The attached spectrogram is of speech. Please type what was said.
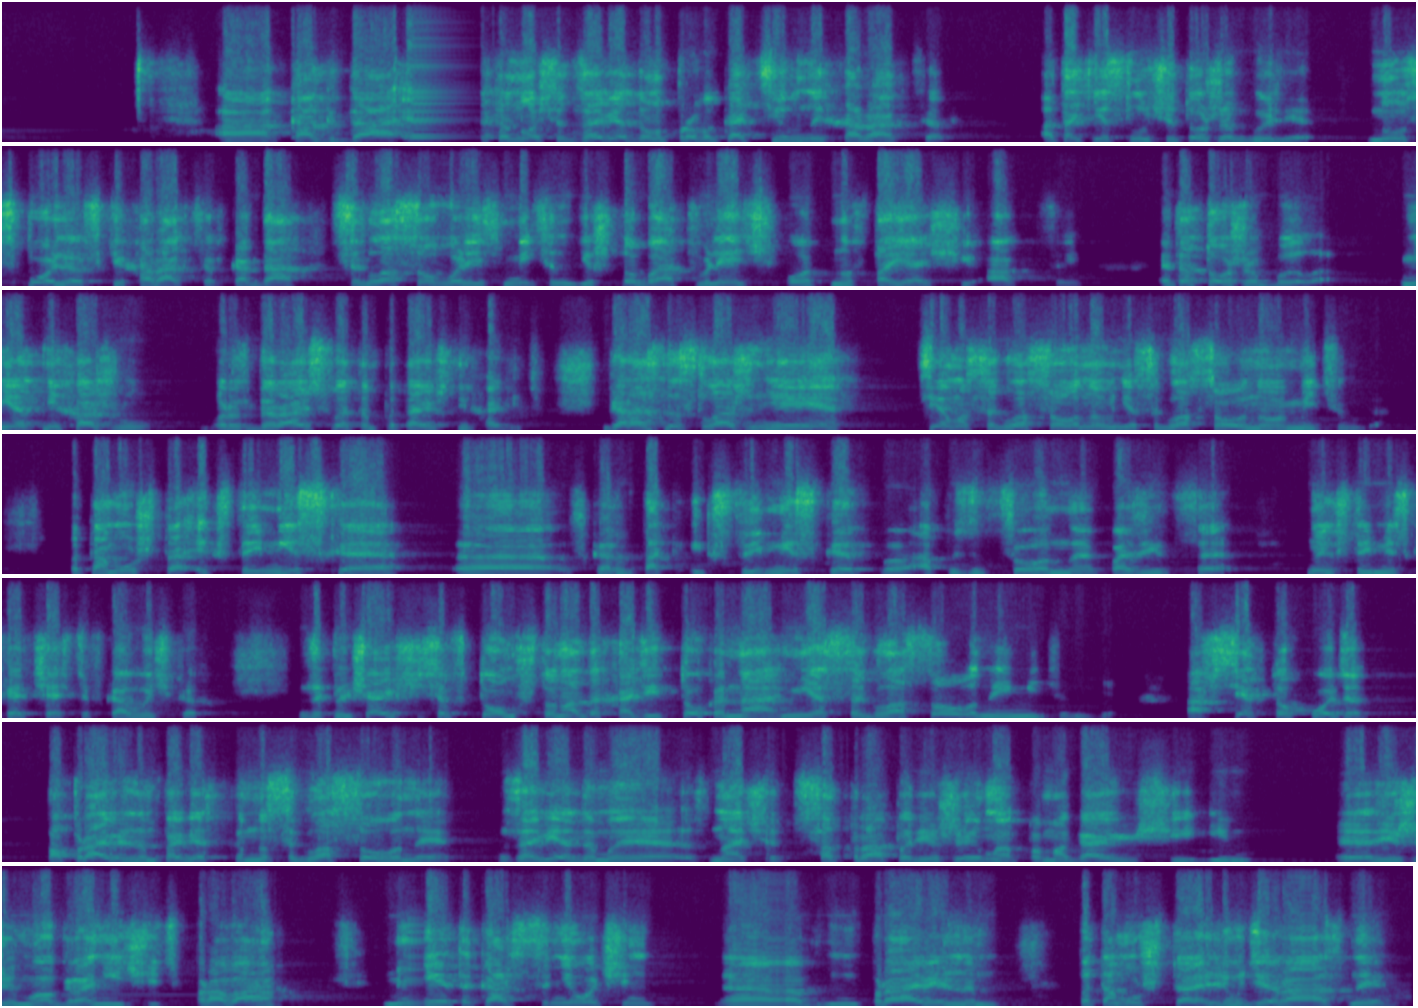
А когда это носит заведомо провокативный характер, а такие случаи тоже были, ну, спойлерский характер, когда согласовывались митинги, чтобы отвлечь от настоящей акции. Это тоже было. Нет, не хожу. Разбираюсь в этом, пытаюсь не ходить. Гораздо сложнее тема согласованного несогласованного митинга. Потому что экстремистская, э, скажем так, экстремистская оппозиционная позиция, ну, экстремистская отчасти в кавычках, заключающаяся в том, что надо ходить только на несогласованные митинги, а все, кто ходят по правильным повесткам на согласованные, заведомые, значит, сатрапы режима, помогающие им э, режиму ограничить права, мне это кажется не очень э, правильным, потому что люди разные.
